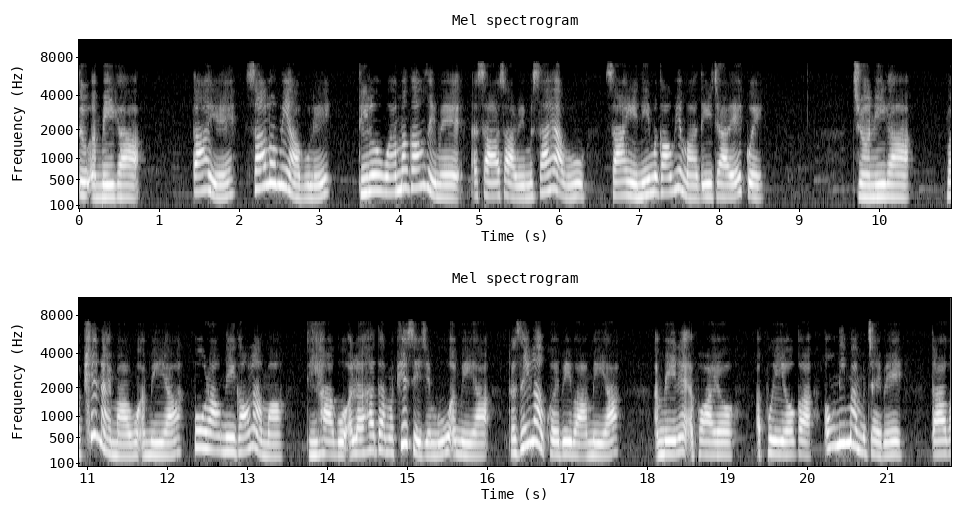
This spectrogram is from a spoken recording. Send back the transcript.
သူအမေကတားရဲ့စားလို့မရဘူးလေဒီလိုဝမ်းမကောင်းစေမဲ့အစားအစာတွေမစားရဘူးစားရင်နီးမကောင်းဖြစ်မှသေးကြတယ်ကွဂျွန်နီကမဖြစ်နိုင်ပါဘူးအမေကပိုတော်နေကောင်းလာမှဒီဟာကိုအလဟတ်တမဖြစ်စေချင်ဘူးအမေကဒစိမ့်လောက်ခွဲပေးပါအမေကအမေနဲ့အဖွာရော အဖွေရောကအုံသီးမှမကြိုက်ပဲဒါက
